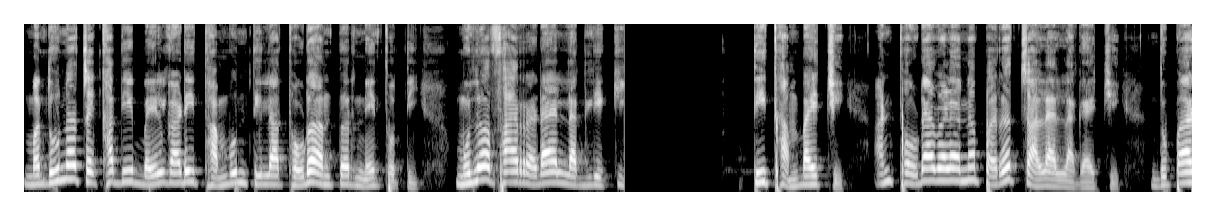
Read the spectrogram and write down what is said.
मधूनच एखादी बैलगाडी थांबून तिला थोडं अंतर नेत होती. मुलं फार रडायला लागली की ती थांबायची आणि थोड्या वेळानं परत चालायला लागायची. दुपार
